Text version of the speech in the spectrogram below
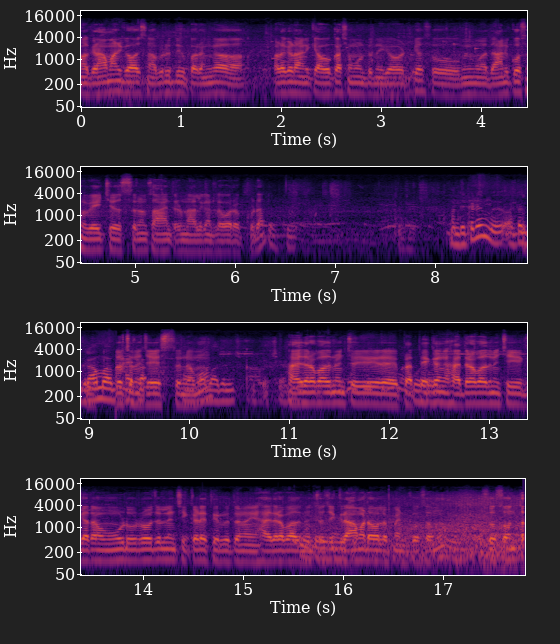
మా గ్రామానికి కావాల్సిన అభివృద్ధి పరంగా అడగడానికి అవకాశం ఉంటుంది కాబట్టి సో మేము దానికోసం వెయిట్ చేస్తున్నాం సాయంత్రం నాలుగు గంటల వరకు కూడా. అందుకనే అంటే గ్రామ ఆలోచన చేస్తున్నాము. హైదరాబాద్ నుంచి ప్రత్యేకంగా హైదరాబాద్ నుంచి గత మూడు రోజుల నుంచి ఇక్కడే తిరుగుతున్నాయి. హైదరాబాద్ నుంచి వచ్చి గ్రామ డెవలప్మెంట్ కోసము. సో సొంత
